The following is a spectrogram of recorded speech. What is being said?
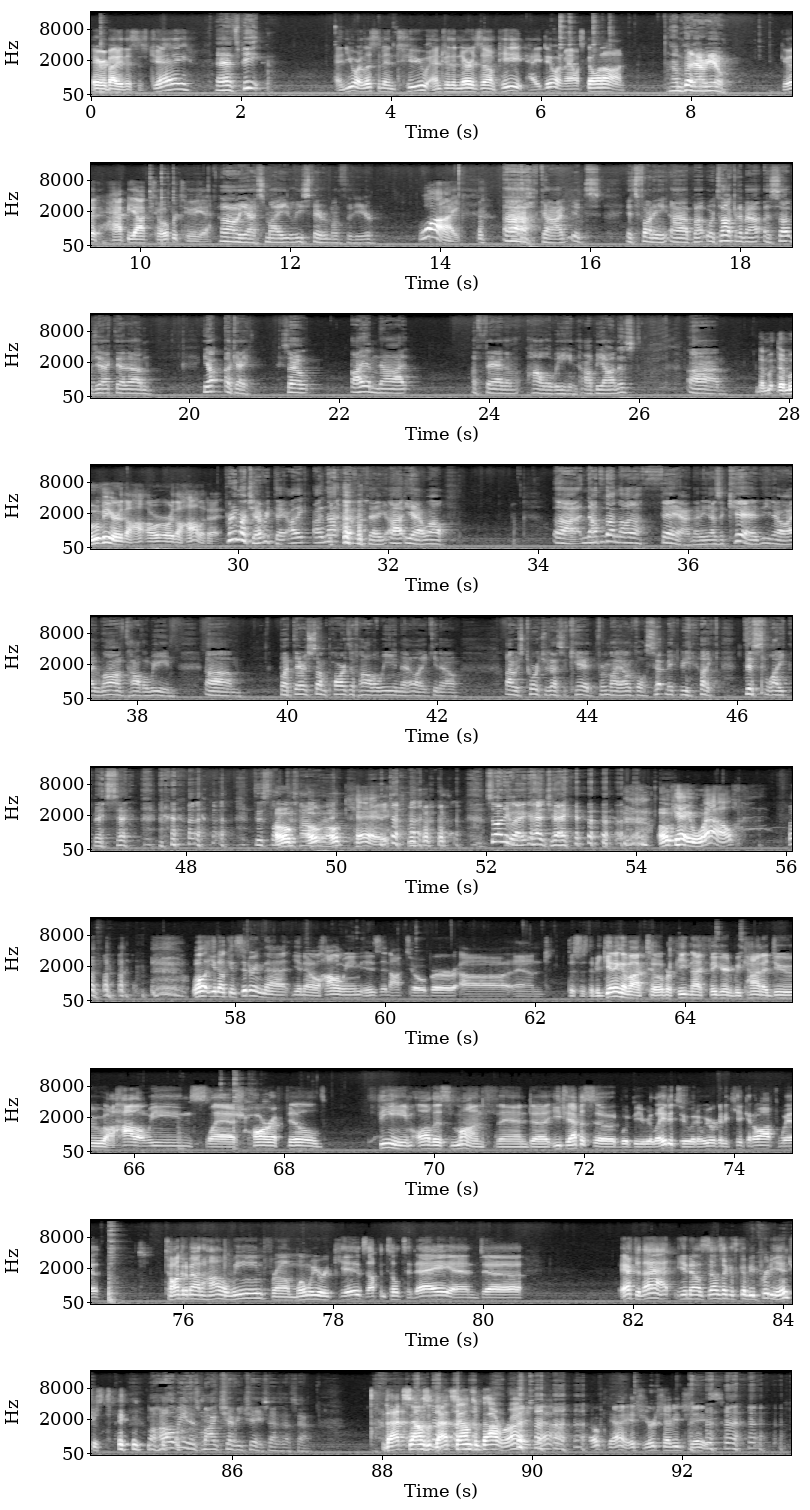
Hey everybody, this is Jay, And it's Pete. and you are listening to Enter the Nerd Zone. Pete, how you doing, man? What's going on? I'm good. How are you? Good. Happy October to you. Oh yes, my least favorite month of the year. Why? Ah, God, it's it's funny, uh, but we're talking about a subject that, um, you know, okay. So, I am not a fan of Halloween. I'll be honest. Um, The, the movie or the or, or the holiday? pretty much everything. I like, uh, not everything. uh, yeah, well, uh, not that I'm not a fan. I mean, as a kid, you know, I loved Halloween, um, but there's some parts of Halloween that, like, you know, I was tortured as a kid from my uncles that make me like dislike this, dislike Oh, this holiday. oh, okay. So anyway, go ahead, Jay. okay, well. Well, you know, considering that, you know, Halloween is in October, uh, and this is the beginning of October, Pete and I figured we kind of do a Halloween slash horror filled theme all this month, and uh, each episode would be related to it. And we were going to kick it off with talking about Halloween from when we were kids up until today, and uh, after that, you know, sounds like it's going to be pretty interesting. well, Halloween is my Chevy Chase. How's that sound? that sounds that sounds about right. Yeah. Okay, it's your Chevy Chase.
